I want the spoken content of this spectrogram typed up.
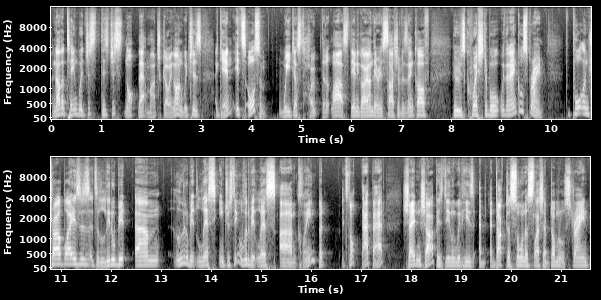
Another team with just there's just not that much going on, which is again, it's awesome. We just hope that it lasts. The only guy on there is Sasha Vezenkov, who's questionable with an ankle sprain. The Portland Trailblazers, it's a little bit um, a little bit less interesting, a little bit less um, clean, but it's not that bad. Shaedon Sharpe is dealing with his adductor soreness slash abdominal strain.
